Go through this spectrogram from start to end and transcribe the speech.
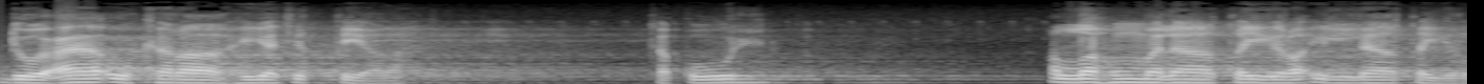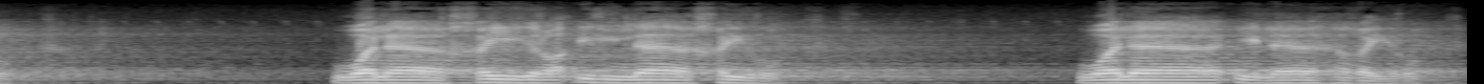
دعاء كراهية الطيرة. تقول اللهم لا طير إلا طيرك ولا خير إلا خيرك ولا إله غيرك.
